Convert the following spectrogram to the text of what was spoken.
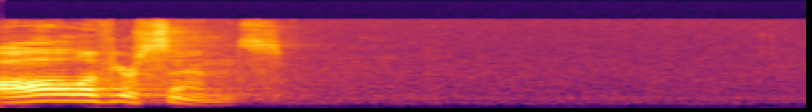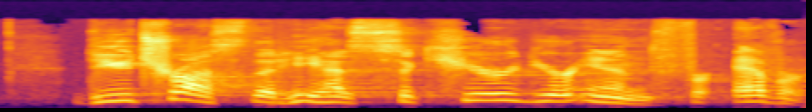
all of your sins? Do you trust that he has secured your end forever?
